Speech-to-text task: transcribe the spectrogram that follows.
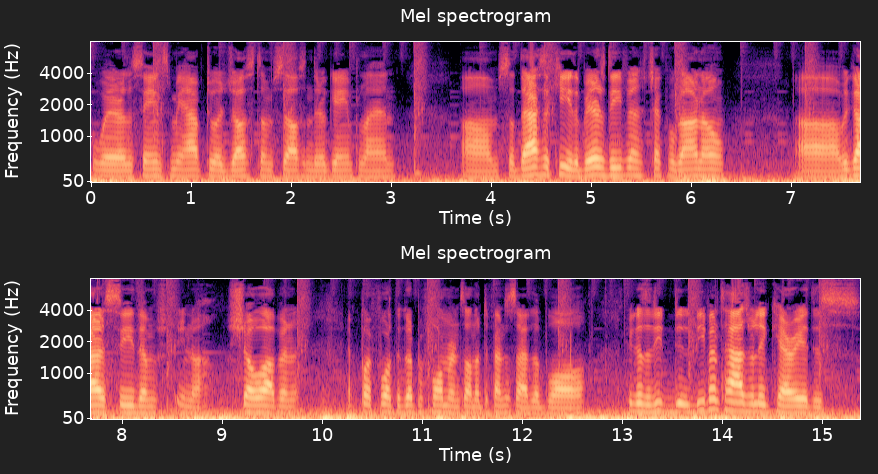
where the Saints may have to adjust themselves in their game plan. Um, so that's the key. The Bears defense, Chuck Pagano, uh, we got to see them, you know, show up and, and, put forth a good performance on the defensive side of the ball because the, de- the, defense has really carried this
